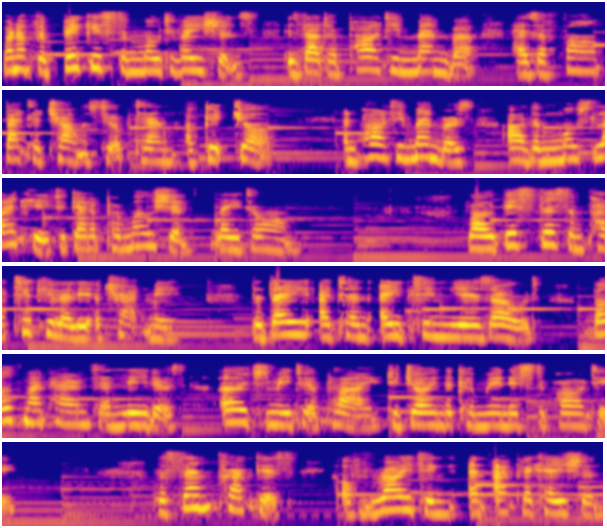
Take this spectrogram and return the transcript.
One of the biggest motivations is that a party member has a far better chance to obtain a good job, and party members are the most likely to get a promotion later on. While this doesn't particularly attract me, the day I turned 18 years old, both my parents and leaders urged me to apply to join the Communist Party. The same practice of writing an application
